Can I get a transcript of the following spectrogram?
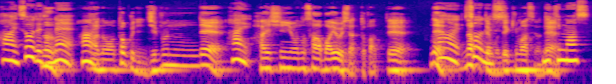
はい、そうですね。はい。うんあの、特に自分ではい配信用のサーバー用意したとかって、ね、はいなくてもできますよね。できます。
